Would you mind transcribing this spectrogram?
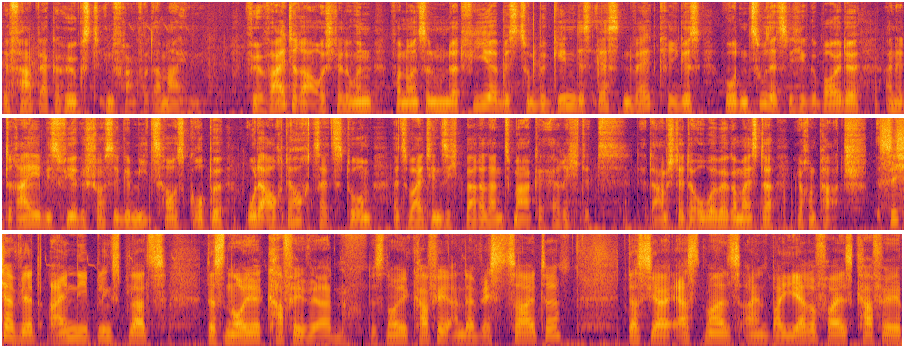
der Farbwerke Höchst in Frankfurt am Main. Für weitere Ausstellungen von 1904 bis zum Beginn des Ersten Weltkrieges wurden zusätzliche Gebäude, eine drei- bis viergeschossige Mietshausgruppe oder auch der Hochzeitsturm als weithin sichtbare Landmarke errichtet. Der Darmstädter Oberbürgermeister Jochen Patsch. Sicher wird ein Lieblingsplatz das neue Café werden. Das neue Café an der Westseite, das ja erstmals ein barrierefreies Café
